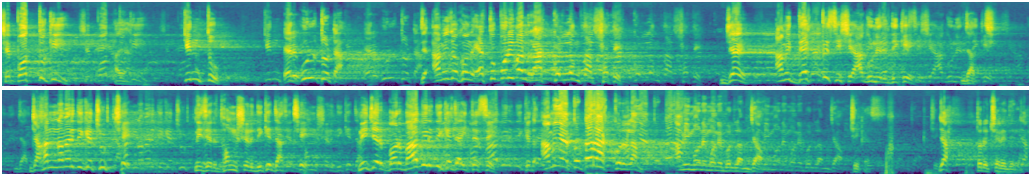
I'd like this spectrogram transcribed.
সে পথ তো কি। কিন্তু এর উল্টোটা। এর উল্টোটা। যে আমি যখন এত পরিমাণ রাগ করলাম তার সাথে যে আমি দেখতেছি সে আগুনের দিকে যাচ্ছে। জাহান নামের দিকে ছুটছে। নিজের ধ্বংসের দিকে যাচ্ছে। নিজের বরবাদের দিকে যাইতেছে। কিন্তু আমি এতটা রাগ করলাম আমি মনে মনে বললাম যাও। মনে মনে বললাম যাও। ঠিক আছে। যা তোরে ছেড়ে দিলাম।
